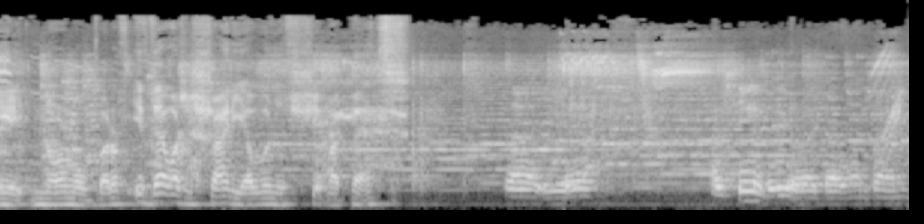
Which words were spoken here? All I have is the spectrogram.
A normal butterfly. If that was a shiny, I would have shit my pants. Uh, yeah. I've seen a video like that one time.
